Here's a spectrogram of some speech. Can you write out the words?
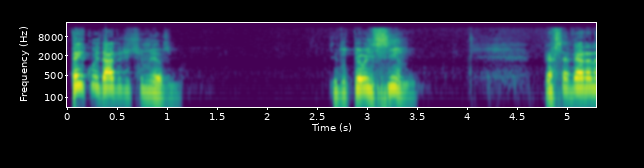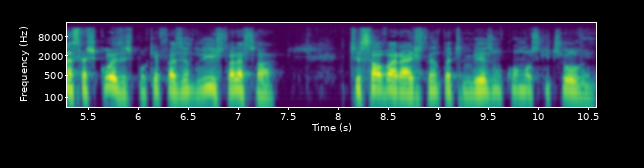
Tem cuidado de ti mesmo e do teu ensino. Persevera nessas coisas, porque fazendo isto, olha só, te salvarás tanto a ti mesmo como aos que te ouvem.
